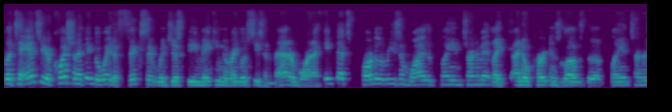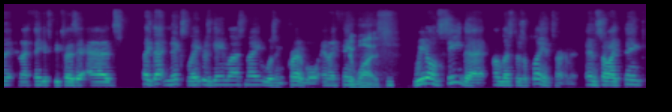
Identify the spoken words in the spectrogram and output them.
But to answer your question, I think the way to fix it would just be making the regular season matter more. And I think that's part of the reason why the play-in tournament, like I know Perkins loves the play-in tournament, and I think it's because it adds like that Knicks Lakers game last night was incredible. And I think It was. We don't see that unless there's a play-in tournament. And so I think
